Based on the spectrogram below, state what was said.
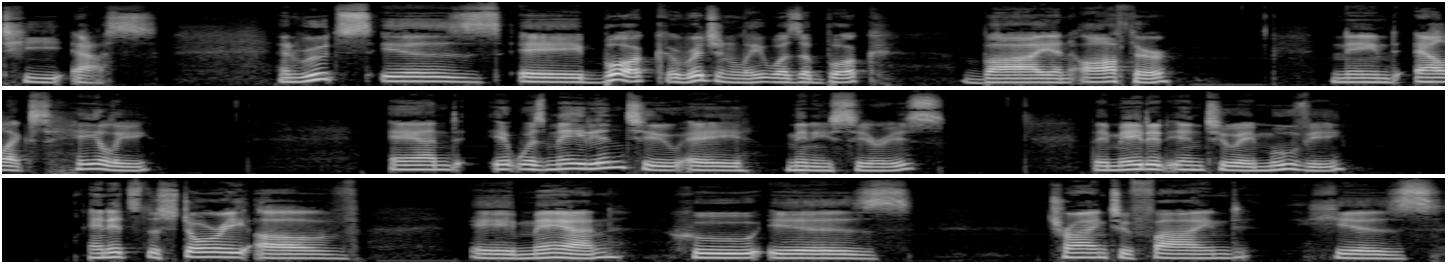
T S. And Roots is a book, originally was a book by an author named Alex Haley. And it was made into a miniseries. They made it into a movie. And it's the story of a man who is trying to find his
